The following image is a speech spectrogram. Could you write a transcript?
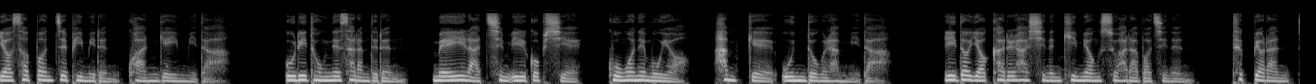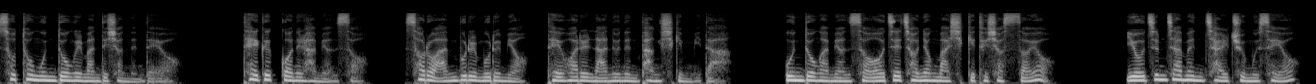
여섯 번째 비밀은 관계입니다. 우리 동네 사람들은 매일 아침 7시에 공원에 모여 함께 운동을 합니다. 리더 역할을 하시는 김영수 할아버지는 특별한 소통 운동을 만드셨는데요. 태극권을 하면서 서로 안부를 물으며 대화를 나누는 방식입니다. 운동하면서 어제 저녁 맛있게 드셨어요? 요즘 잠은 잘 주무세요?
